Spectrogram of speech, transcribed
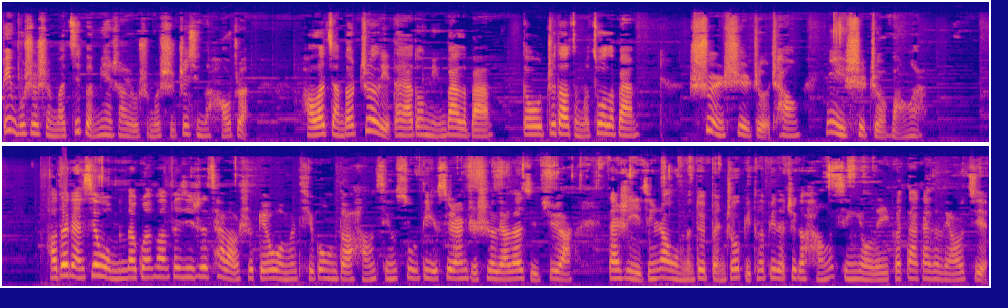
并不是什么基本面上有什么实质性的好转。好了，讲到这里大家都明白了吧？都知道怎么做了吧？顺势者昌，逆势者亡啊！好的，感谢我们的官方分析师蔡老师给我们提供的行情速递，虽然只是寥寥几句啊，但是已经让我们对本周比特币的这个行情有了一个大概的了解。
